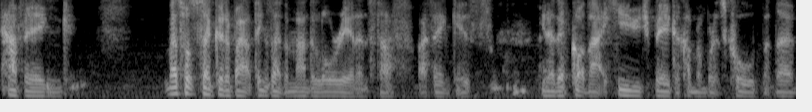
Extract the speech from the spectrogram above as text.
having that's what's so good about things like the Mandalorian and stuff. I think is, you know, they've got that huge, big. I can't remember what it's called, but the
